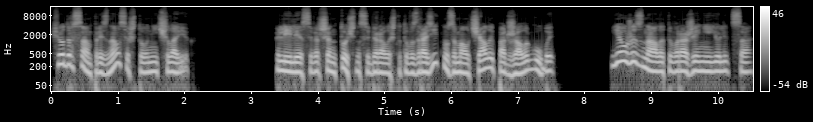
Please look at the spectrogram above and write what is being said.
Федор сам признался, что он не человек. Лилия совершенно точно собиралась что-то возразить, но замолчала и поджала губы. Я уже знал это выражение ее лица.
